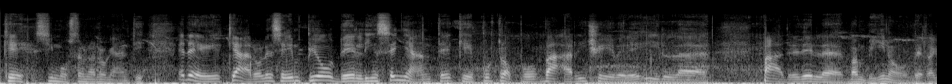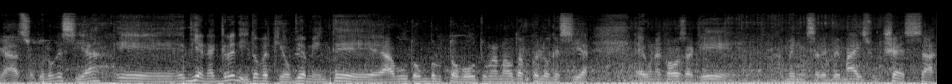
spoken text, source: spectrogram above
che si mostrano arroganti ed è chiaro l'esempio dell'insegnante che purtroppo va a ricevere il padre del bambino, del ragazzo, quello che sia e viene aggredito perché ovviamente ha avuto un brutto voto, una nota, quello che sia. È una cosa che a me non sarebbe mai successa,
